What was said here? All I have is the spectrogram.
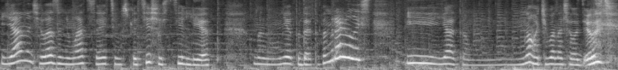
Я начала заниматься этим с 5-6 лет. Ну, мне тогда это понравилось, и я там много чего начала делать.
